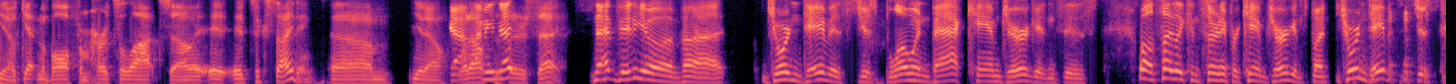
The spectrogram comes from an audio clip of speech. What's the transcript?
you know getting the ball from Hurts a lot. So it, it's exciting. Um, you know, yeah, what else I mean, is that, there to say? That video of uh, Jordan Davis just blowing back Cam Jurgens is well slightly concerning for Cam Jurgens, but Jordan Davis is just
